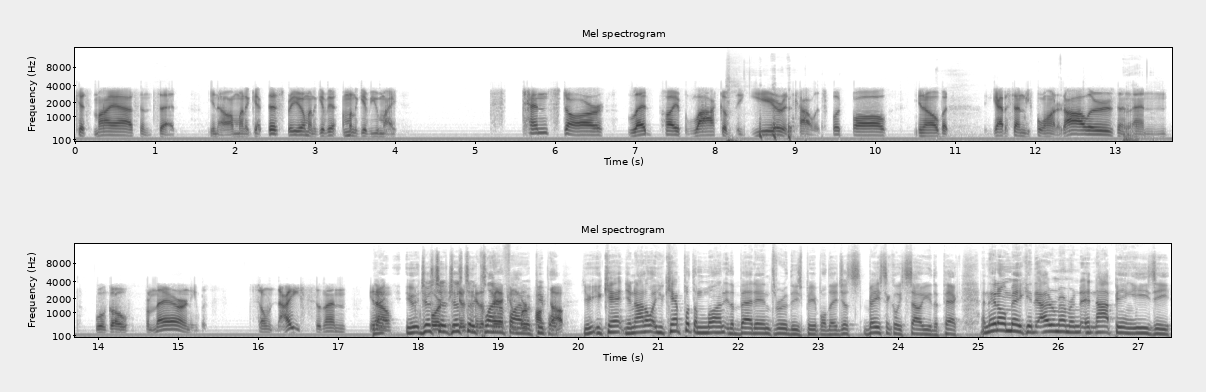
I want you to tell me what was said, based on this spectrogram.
kissed my ass and said, "You know, I'm going to get this for you. I'm going to give you. I'm going to give you my ten star lead pipe lock of the year in college football. You know, but you got to send me four hundred dollars, and then we'll go from there." And he was so nice. And then you know, you, just to, just to clarify with people, up. you, you can't you're not you can't put the money the bet in through these people. They just basically sell you the pick, and they don't make it. I remember it not being easy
